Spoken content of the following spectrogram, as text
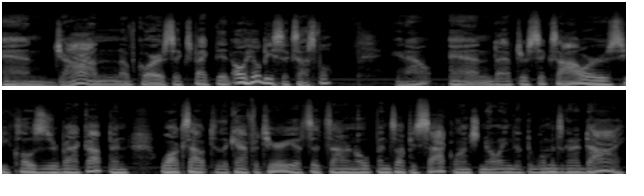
and Jon, of course, expected, oh, he'll be successful you know? And after six hours he closes her back up and walks out to the cafeteria sits down and opens up his sack lunch knowing that the woman's going to die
